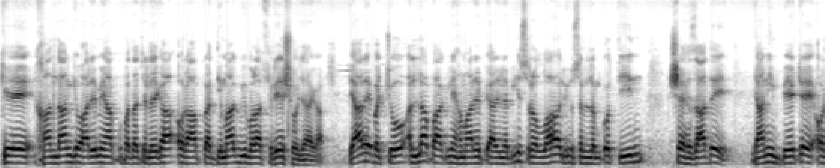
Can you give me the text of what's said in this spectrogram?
کے خاندان کے بارے میں آپ کو پتہ چلے گا اور آپ کا دماغ بھی بڑا فریش ہو جائے گا۔ پیارے بچوں، اللہ پاک نے ہمارے پیارے نبی صلی اللہ علیہ وسلم کو تین شہزادے یعنی بیٹے اور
